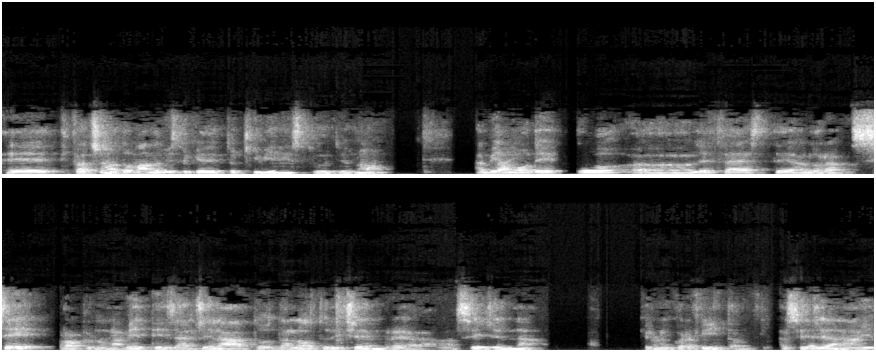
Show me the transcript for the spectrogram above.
eh, ti faccio una domanda visto che hai detto chi viene in studio, no? Abbiamo Vai. detto uh, le feste, allora se proprio non avete esagerato dall'8 dicembre al 6 gennaio, che non è ancora finita, al 6 esatto. gennaio,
